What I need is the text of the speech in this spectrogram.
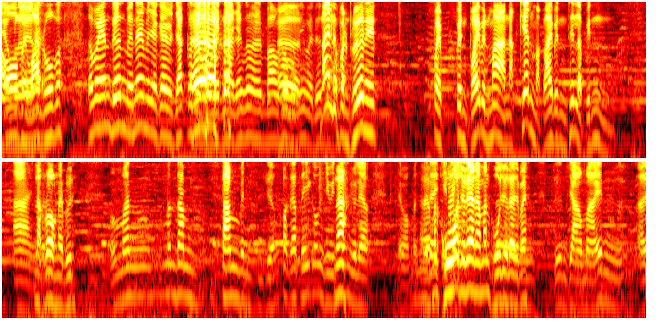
เดี๋ยวอ้อไปเลยนะวาดรูปอะแล้วไม่งั้นเดินไปไหนไม่ใช่ใครรู้จักก็เออเป็นหน้าจังเลยเบาเอก็อคนนี้มาเดินนั่นหรือปันเพลือนี่ไปเป็นไปเป็นมานักเขียนมากลายเป็นศิลปินอ่านักร้องในพื้นมันมันทำทำเป็นเรื่องปกติของชีวิตนะผมอยู่แล้ว แต่ว่ามันเอไม่อได้มันคิโคดว่าอยู่แล้วนะมันโคอยู่แล้วใช่ไหมตื่นเช้ามาเห็นไอ้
